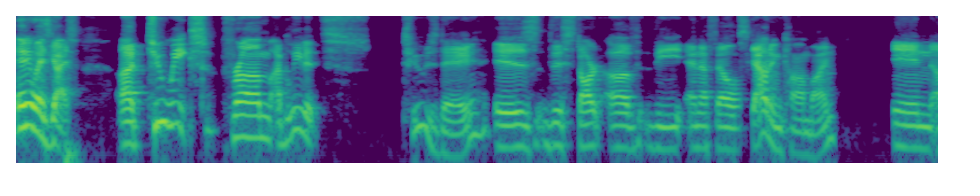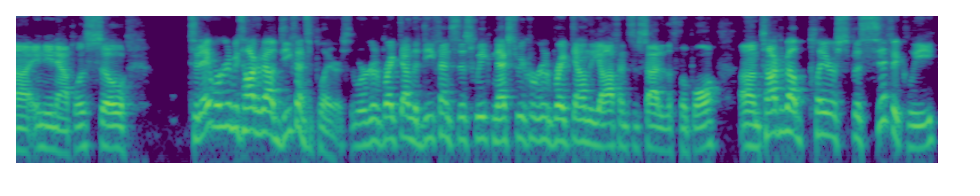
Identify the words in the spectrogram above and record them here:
anyways, guys, uh, two weeks from I believe it's Tuesday is the start of the NFL scouting combine in uh, Indianapolis. So today we're going to be talking about defensive players. We're going to break down the defense this week. Next week we're going to break down the offensive side of the football. Um, talking about players specifically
